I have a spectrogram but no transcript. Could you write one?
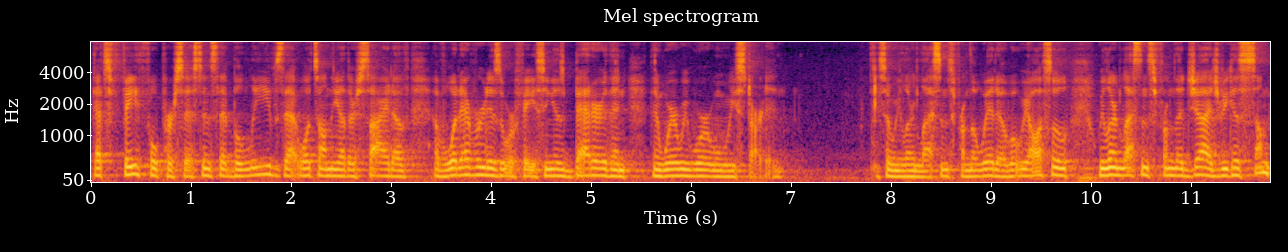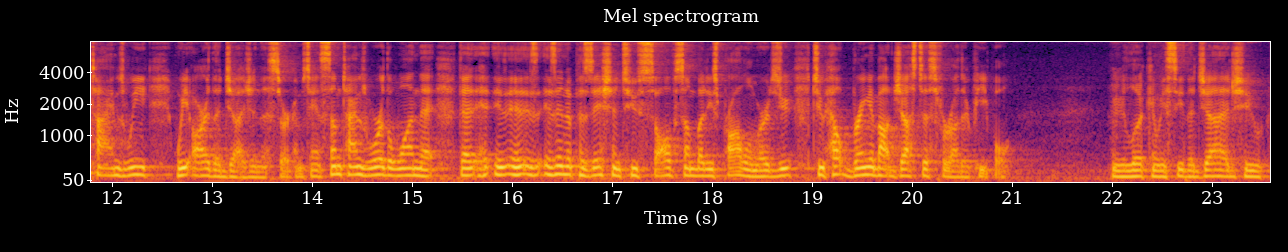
that's faithful persistence that believes that what's on the other side of, of whatever it is that we're facing is better than, than where we were when we started. So we learn lessons from the widow, but we also we learn lessons from the judge because sometimes we we are the judge in this circumstance. Sometimes we're the one that that is, is in a position to solve somebody's problem or to, to help bring about justice for other people. We look and we see the judge who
